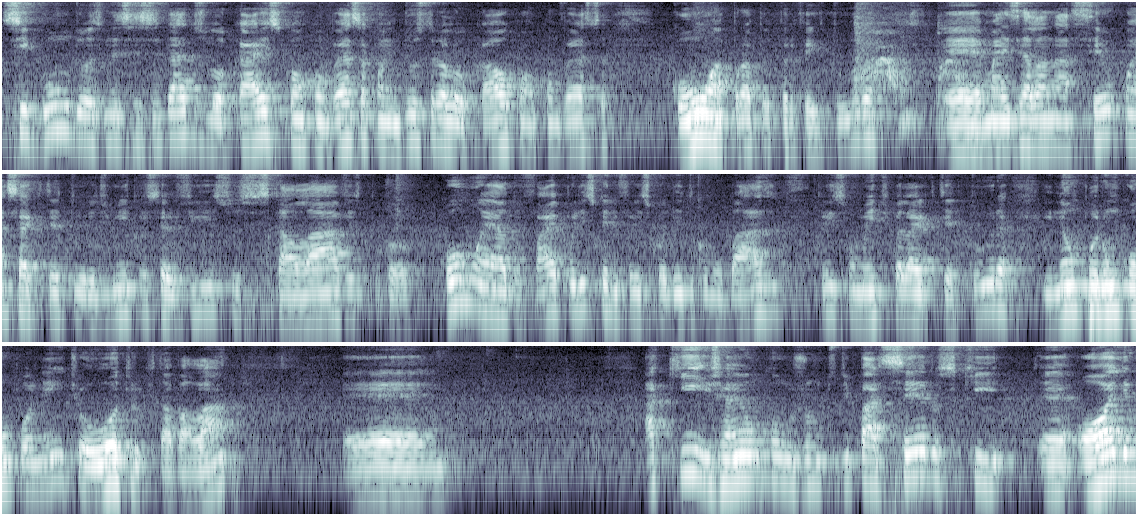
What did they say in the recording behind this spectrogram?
segundo as necessidades locais, com a conversa com a indústria local, com a conversa com a própria prefeitura, é, mas ela nasceu com essa arquitetura de microserviços escaláveis, como é a do FAI, por isso que ele foi escolhido como base, principalmente pela arquitetura e não por um componente ou outro que estava lá. É, Aqui já é um conjunto de parceiros que é, olham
